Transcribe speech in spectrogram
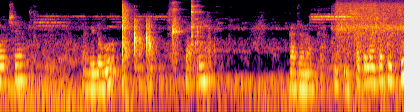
করছে। আগে দেবো বাকি কাঁচা লঙ্কা কুচি। কাঁচা লঙ্কা কুচি।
